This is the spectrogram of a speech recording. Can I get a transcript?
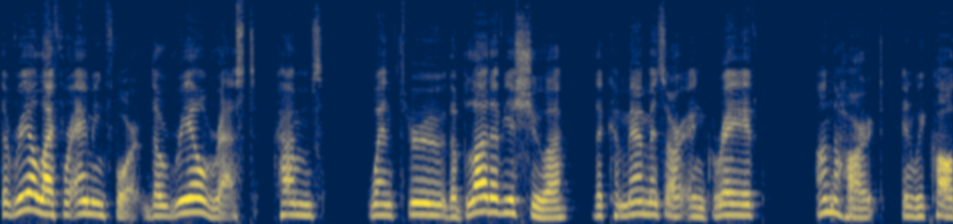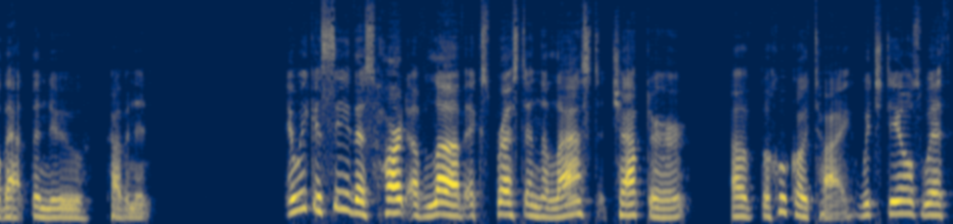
the real life we're aiming for, the real rest, comes when through the blood of Yeshua, the commandments are engraved on the heart, and we call that the new covenant. And we can see this heart of love expressed in the last chapter of Bechukotai, which deals with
